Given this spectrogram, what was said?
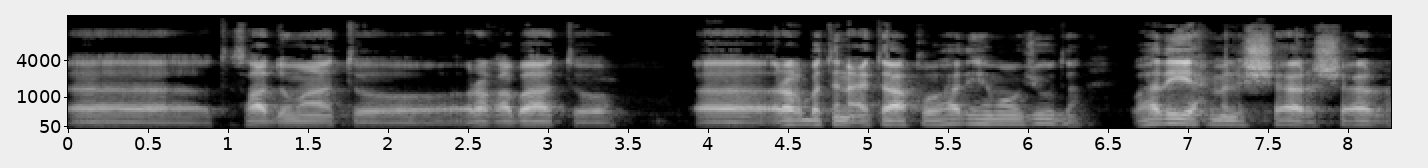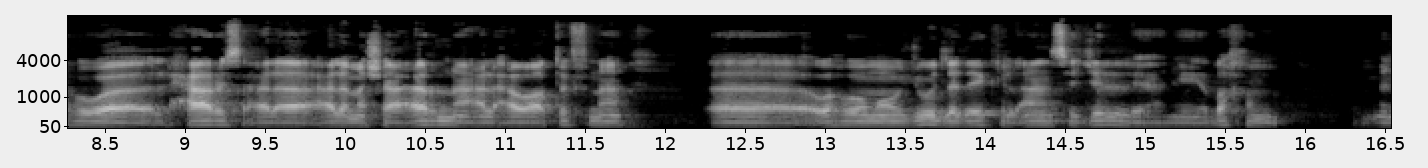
آه، تصادماته رغباته آه، رغبة انعتاقه هذه موجودة. وهذه يحمل الشعر. الشعر هو الحارس على على مشاعرنا على عواطفنا آه، وهو موجود لديك الآن سجل يعني ضخم من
